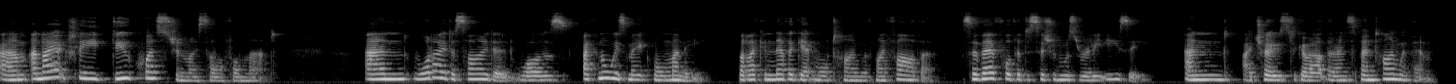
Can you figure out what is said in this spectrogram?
Um, and I actually do question myself on that. And what I decided was I can always make more money, but I can never get more time with my father. So therefore, the decision was really easy. And I chose to go out there and spend time with him.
